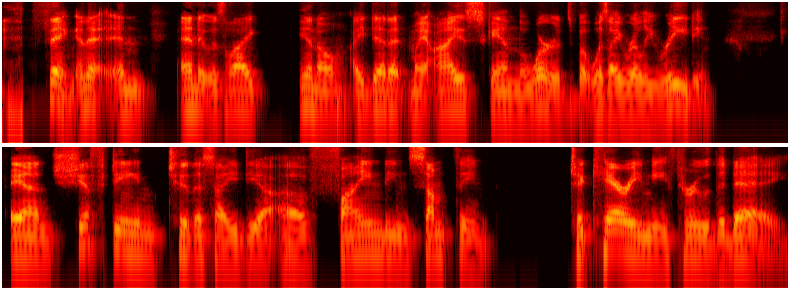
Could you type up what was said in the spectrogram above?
mm-hmm thing and it, and and it was like you know i did it my eyes scanned the words but was i really reading and shifting to this idea of finding something to carry me through the day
